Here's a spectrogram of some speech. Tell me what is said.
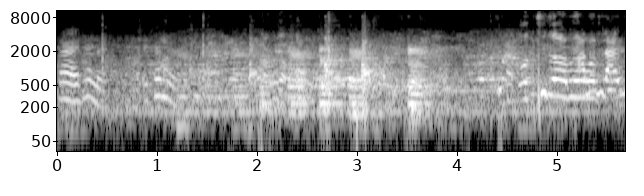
হ্যাঁ এখানে এখানে। আমি লাইভ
